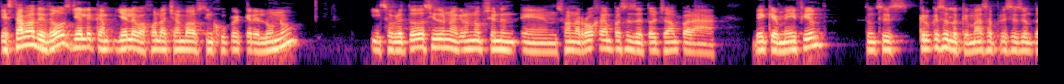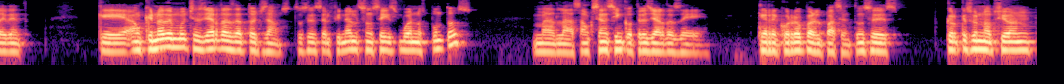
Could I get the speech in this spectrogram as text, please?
estaba de dos, ya le, ya le bajó la chamba a Austin Hooper, que era el uno. Y sobre todo ha sido una gran opción en, zona roja, en pases de touchdown para Baker Mayfield. Entonces, creo que eso es lo que más aprecias de un tight end. Que aunque no de muchas yardas, da touchdowns. Entonces, al final son seis buenos puntos, más las, aunque sean cinco o tres yardas de que recorrió para el pase. Entonces, creo que es una opción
